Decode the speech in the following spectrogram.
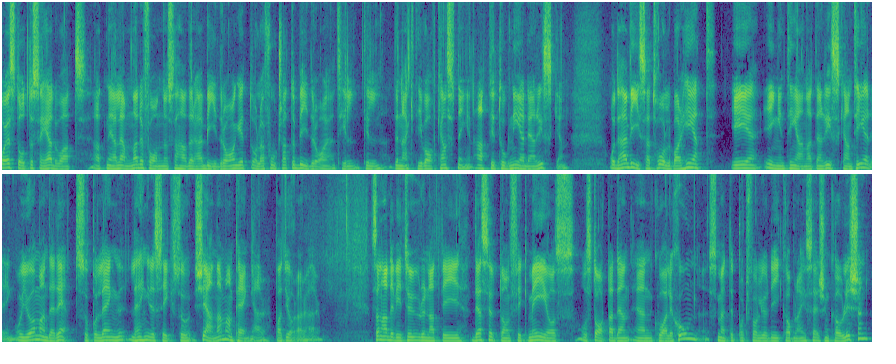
Och jag är stolt att säga då att, att när jag lämnade fonden så hade det här bidragit och har fortsatt att bidra till, till den aktiva avkastningen. Att vi tog ner den risken. Och det här visar att hållbarhet är ingenting annat än riskhantering och gör man det rätt så på läng längre sikt så tjänar man pengar på att göra det här. Sen hade vi turen att vi dessutom fick med oss och startade en, en koalition som heter Portfolio Decarbonization Coalition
